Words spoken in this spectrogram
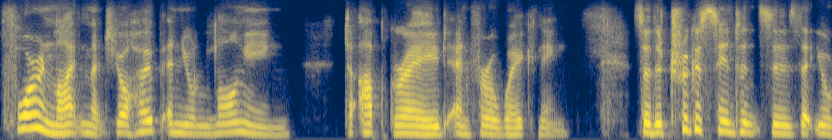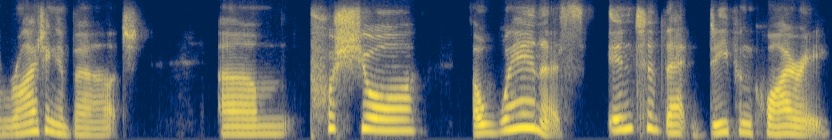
for enlightenment your hope and your longing to upgrade and for awakening so the trigger sentences that you're writing about um, push your awareness into that deep inquiry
